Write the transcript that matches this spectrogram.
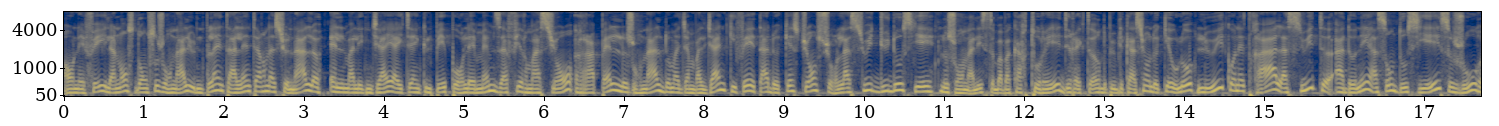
En effet, il annonce dans ce journal une plainte à l'international El Malik Ndiaye a été inculpé pour les mêmes affirmations, rappelle le journal de Madjambal qui fait état de questions sur la suite du dossier. Le journaliste Babacar Touré, directeur de publication de Keulo, lui connaîtra la suite à donner à son dossier ce jour.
